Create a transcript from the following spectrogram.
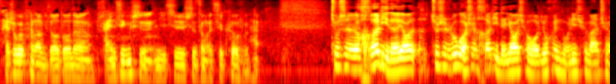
还是会碰到比较多的烦心事，你去是怎么去克服它？就是合理的要，就是如果是合理的要求，我就会努力去完成；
